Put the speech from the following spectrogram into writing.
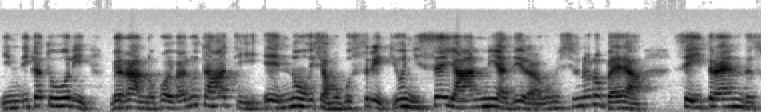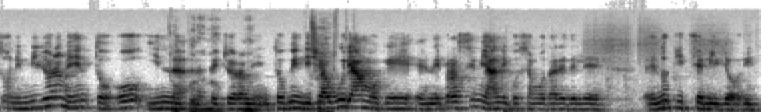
indicatori verranno poi valutati e noi siamo costretti ogni sei anni a dire alla Commissione europea se i trend sono in miglioramento o in no. peggioramento. Quindi certo. ci auguriamo che eh, nei prossimi anni possiamo dare delle eh, notizie migliori,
